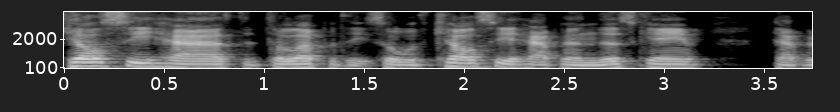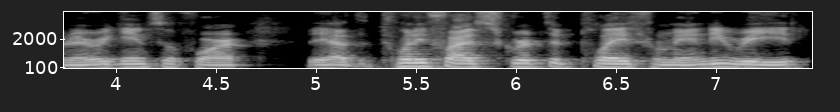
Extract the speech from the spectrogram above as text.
Kelce has the telepathy. So with Kelce, it happened in this game, happened every game so far. They have the 25 scripted plays from Andy Reid.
